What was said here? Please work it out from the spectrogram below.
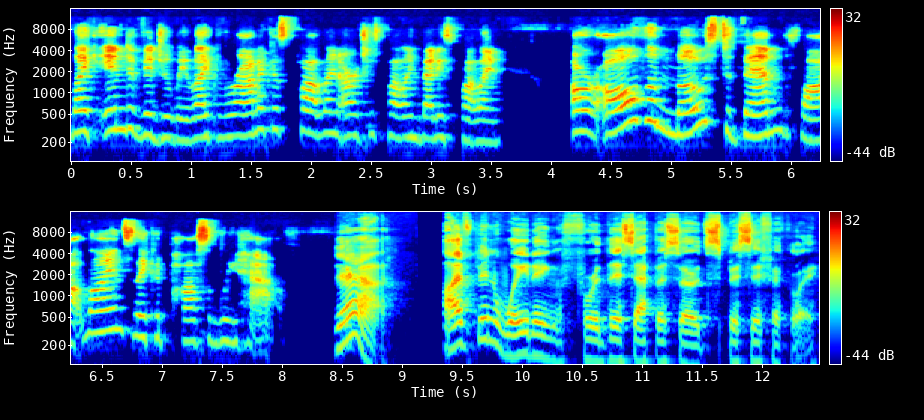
like individually, like Veronica's plotline, Archie's plotline, Betty's plotline, are all the most them plot lines they could possibly have. Yeah. I've been waiting for this episode specifically.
